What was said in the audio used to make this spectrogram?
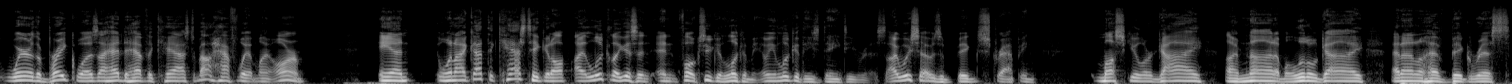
where the break was, I had to have the cast about halfway up my arm. And when I got the cast taken off, I looked like this. And, and folks, you can look at me. I mean, look at these dainty wrists. I wish I was a big, strapping, muscular guy. I'm not. I'm a little guy, and I don't have big wrists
